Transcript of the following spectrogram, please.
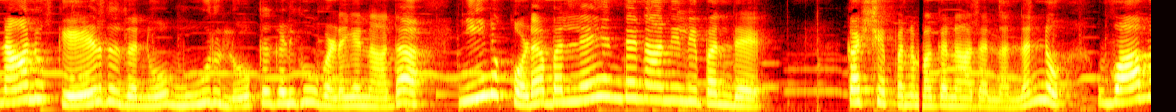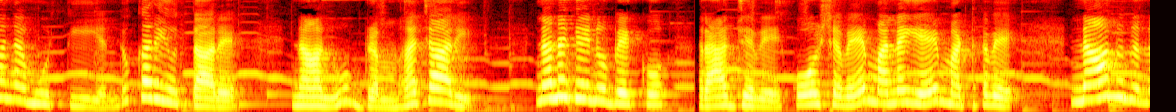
ನಾನು ಕೇಳಿದುದನ್ನು ಮೂರು ಲೋಕಗಳಿಗೂ ಒಡೆಯನಾದ ನೀನು ಕೊಡಬಲ್ಲೆ ಎಂದೇ ನಾನಿಲ್ಲಿ ಬಂದೆ. ಕಶ್ಯಪನ ಮಗನಾದ ನನ್ನನ್ನು ವಾಮನ ಮೂರ್ತಿ ಎಂದು ಕರೆಯುತ್ತಾರೆ. ನಾನು ಬ್ರಹ್ಮಚಾರಿ. ನನಗೇನು ಬೇಕು? ರಾಜ್ಯವೇ, ಕೋಶವೇ, ಮನೆಯೇ, ಮಠವೇ? ನಾನು ನನ್ನ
